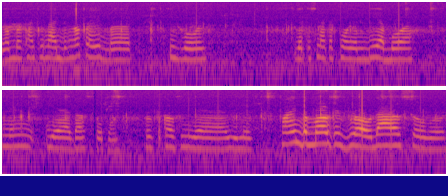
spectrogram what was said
Number Tycoon, I did not play it, but he's born. Get the snack at him, yeah, boy. Then, yeah, that's so fun. Perfect coffee, yeah, you live. Find the Markers, bro. That's so good.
